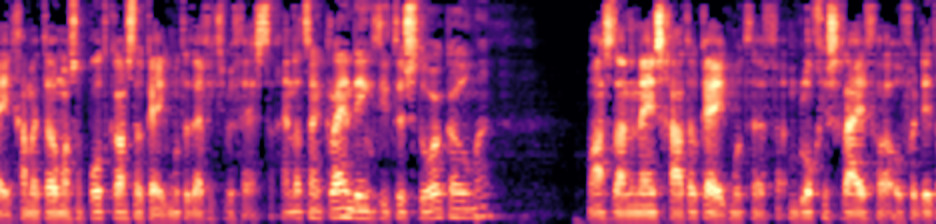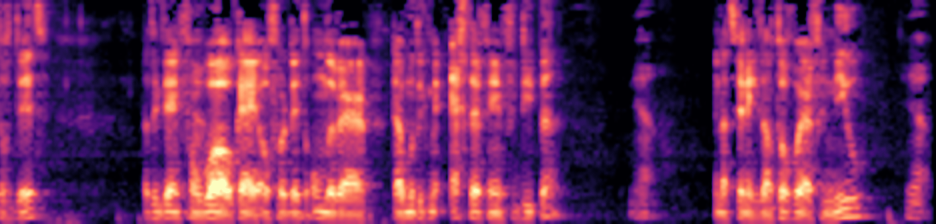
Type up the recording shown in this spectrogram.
Hey, ik ga met Thomas een podcast. Oké, ik moet het even bevestigen. En dat zijn kleine dingen die tussendoor komen. Maar als het dan ineens gaat, oké, ik moet even een blogje schrijven over dit of dit. Dat ik denk van, wow, oké, over dit onderwerp, daar moet ik me echt even in verdiepen. Ja, En dat vind ik dan toch weer even nieuw. ja,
